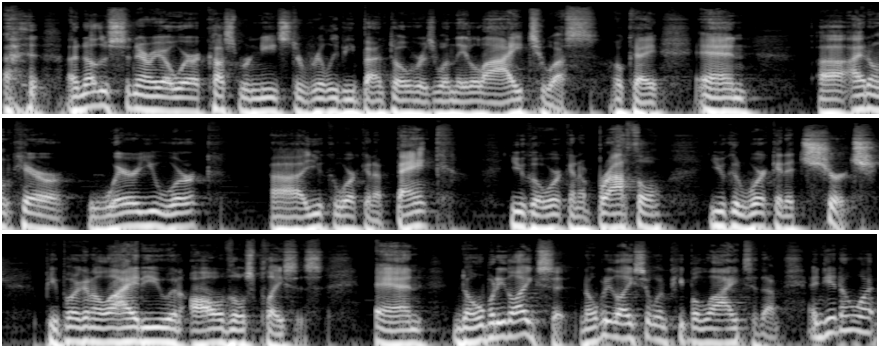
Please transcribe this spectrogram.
another scenario where a customer needs to really be bent over is when they lie to us. Okay, and uh, I don't care where you work. Uh, you could work in a bank. You could work in a brothel. You could work at a church. People are going to lie to you in all of those places. And nobody likes it. Nobody likes it when people lie to them. And you know what?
